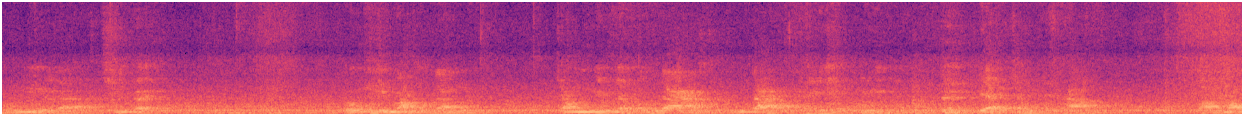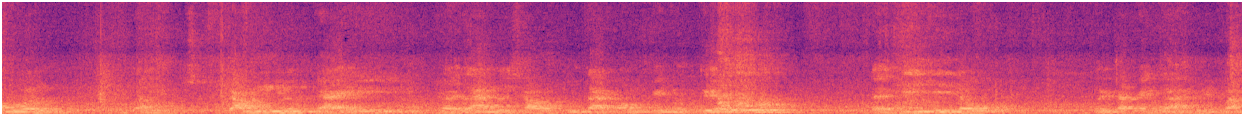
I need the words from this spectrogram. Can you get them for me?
cũng như là trí tuệ. Tôi cũng hy vọng rằng trong cái trận bóng đá chúng ta thể hiện cái hình đẹp trong thể thao. Và mong muốn rằng trong những cái thời gian về sau chúng ta có một cái đội tuyển để đi thi đấu với các cái giải miền Bắc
